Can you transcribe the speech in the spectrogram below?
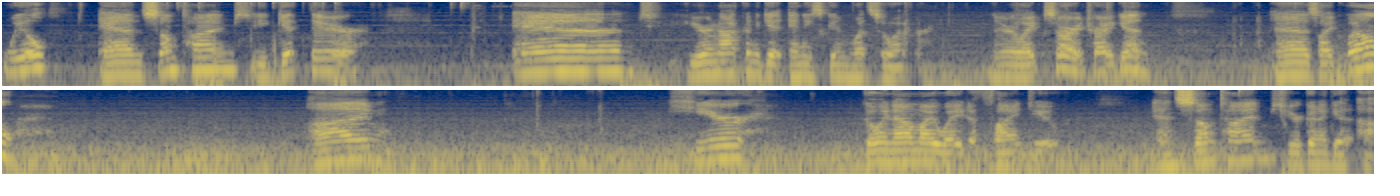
wheel, and sometimes you get there and you're not going to get any skin whatsoever. And they're like, sorry, try again. And it's like, well, I'm here going out my way to find you. And sometimes you're going to get a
